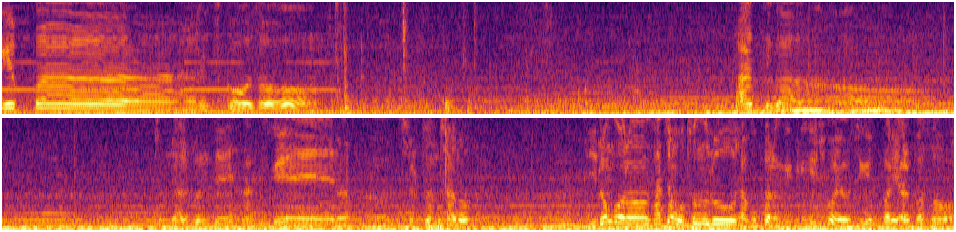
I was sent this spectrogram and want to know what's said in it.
지게발이 두꺼워서 파르트가 어, 좀 얇은데 한 두 개는 어, 7톤 차로. 이런 거는 4.5톤으로 작업하는 게 굉장히 좋아요. 지게발이 얇아서.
